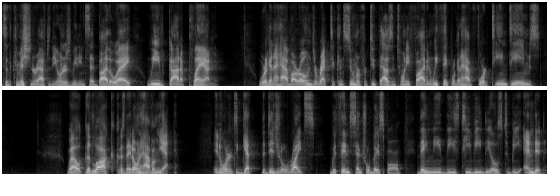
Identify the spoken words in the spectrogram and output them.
So the commissioner, after the owners' meeting, said, By the way, we've got a plan. We're going to have our own direct to consumer for 2025, and we think we're going to have 14 teams. Well, good luck because they don't have them yet. In order to get the digital rights within Central Baseball, they need these TV deals to be ended.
